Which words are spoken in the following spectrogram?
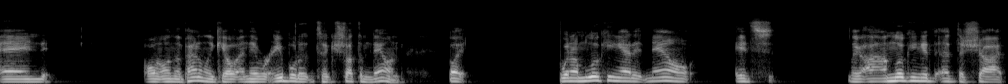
and on, on the penalty kill, and they were able to to shut them down. When I'm looking at it now, it's like I'm looking at, at the shot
